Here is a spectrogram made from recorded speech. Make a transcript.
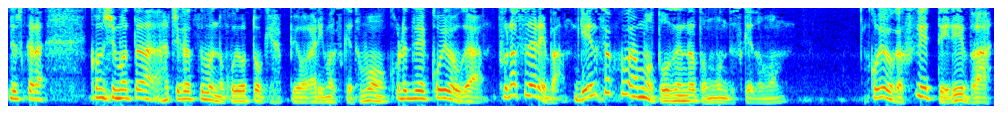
ですから、今週また8月分の雇用統計発表ありますけども、これで雇用がプラスであれば、原則はもう当然だと思うんですけども、雇用が増えていれば、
